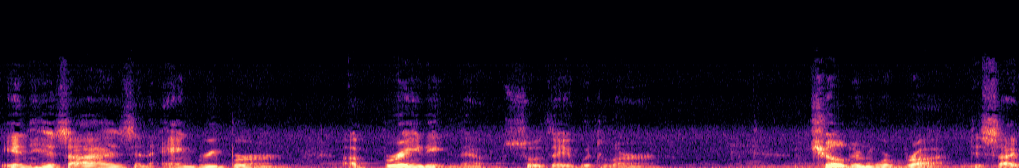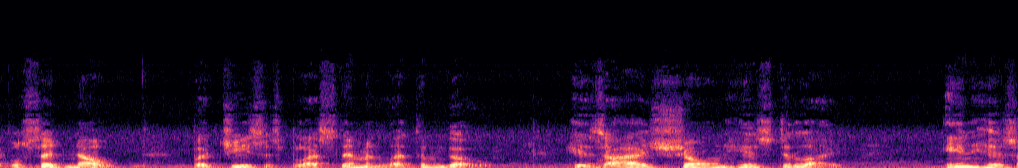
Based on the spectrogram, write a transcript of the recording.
In his eyes an angry burn, upbraiding them so they would learn. Children were brought, disciples said no, but Jesus blessed them and let them go. His eyes shone his delight. In his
